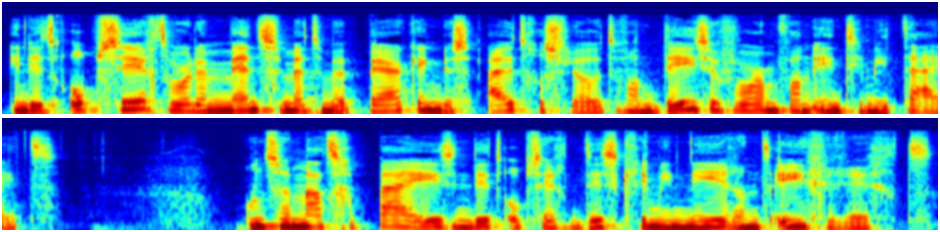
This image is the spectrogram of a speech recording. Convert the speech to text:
In dit opzicht worden mensen met een beperking dus uitgesloten van deze vorm van intimiteit. Onze maatschappij is in dit opzicht discriminerend ingericht.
